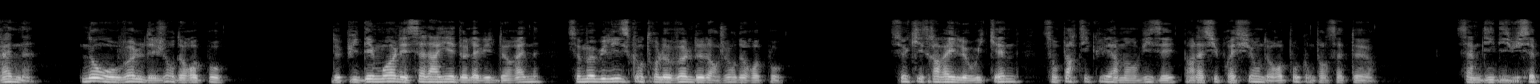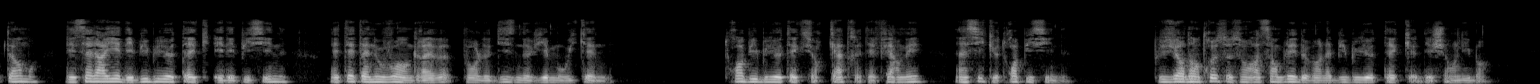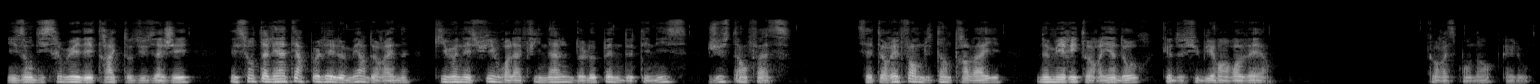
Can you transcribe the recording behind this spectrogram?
Rennes, non au vol des jours de repos. Depuis des mois, les salariés de la ville de Rennes se mobilisent contre le vol de leurs jours de repos. Ceux qui travaillent le week-end sont particulièrement visés par la suppression de repos compensateurs. Samedi 18 septembre, des salariés des bibliothèques et des piscines étaient à nouveau en grève pour le dix-neuvième week-end. Trois bibliothèques sur quatre étaient fermées, ainsi que trois piscines. Plusieurs d'entre eux se sont rassemblés devant la bibliothèque des Champs Libres. Ils ont distribué des tracts aux usagers et sont allés interpeller le maire de Rennes qui venait suivre la finale de l'Open de tennis juste en face. Cette réforme du temps de travail ne mérite rien d'autre que de subir un revers. Correspondant Hello.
